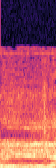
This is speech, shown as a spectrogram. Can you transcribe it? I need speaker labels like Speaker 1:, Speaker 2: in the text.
Speaker 1: We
